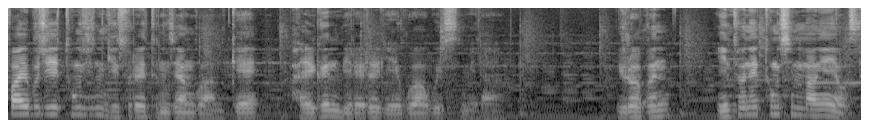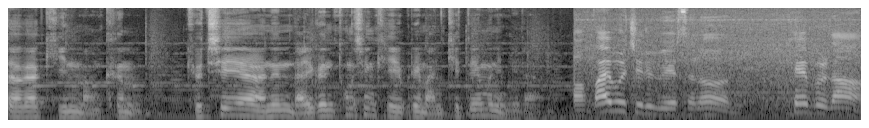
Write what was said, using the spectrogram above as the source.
5G 통신 기술의 등장과 함께 밝은 미래를 예고하고 있습니다. 유럽은 인터넷 통신망의 역사가 긴 만큼 교체해야 하는 낡은 통신 케이블이 많기 때문입니다. 어, 5G를 위해서는 케이블당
